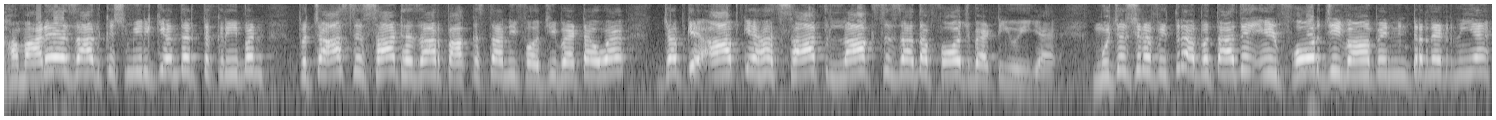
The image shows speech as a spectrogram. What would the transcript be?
हमारे आज़ाद कश्मीर के अंदर तकरीबन पचास से साठ हज़ार पाकिस्तानी फौजी बैठा हुआ है, जबकि आपके यहाँ सात लाख से ज़्यादा फौज बैठी हुई है। मुझे सिर्फ़ इतना बता दें फोर जी वहाँ पर इंटरनेट नहीं है।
